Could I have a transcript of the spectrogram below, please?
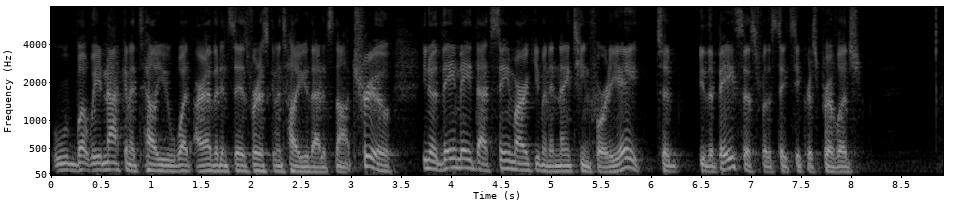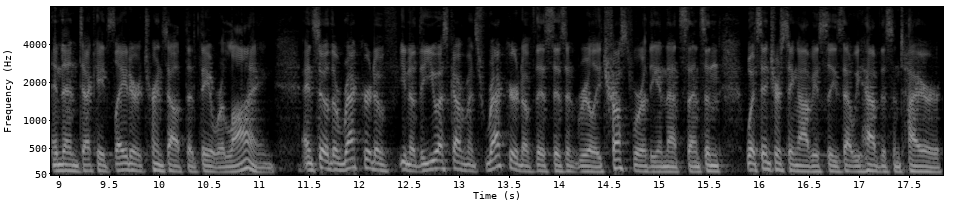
but we're not going to tell you what our evidence is. We're just going to tell you that it's not true. You know, they made that same argument in 1948 to be the basis for the state secrets privilege. And then decades later, it turns out that they were lying. And so the record of, you know, the U.S. government's record of this isn't really trustworthy in that sense. And what's interesting, obviously, is that we have this entire,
